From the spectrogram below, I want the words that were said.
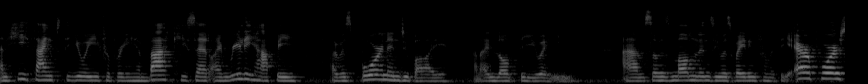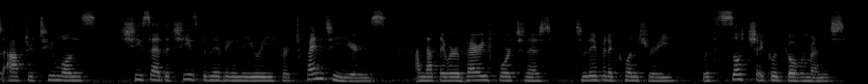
and he thanked the UAE for bringing him back. He said, I'm really happy. I was born in Dubai and I love the UAE. Um, so his mom, Lindsay, was waiting for him at the airport. After two months, she said that she's been living in the UAE for 20 years and that they were very fortunate to live in a country with such a good government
